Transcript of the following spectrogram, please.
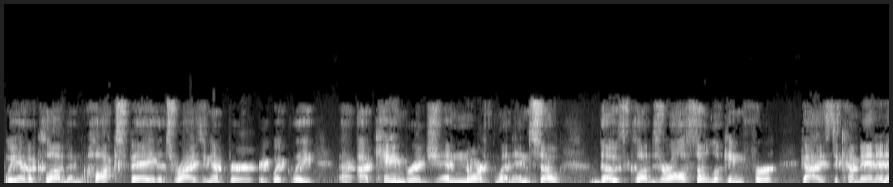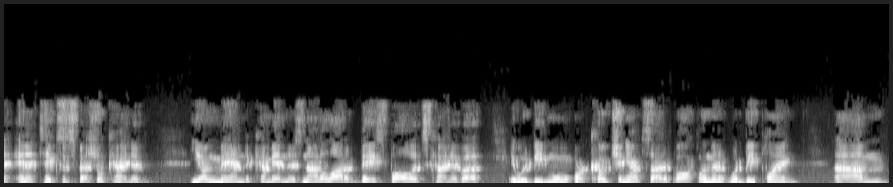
We have a club in Hawke's Bay that's rising up very quickly, uh, Cambridge and Northland. And so those clubs are also looking for guys to come in, and it, and it takes a special kind of young man to come in. There's not a lot of baseball. It's kind of a it would be more coaching outside of Auckland than it would be playing. Um,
